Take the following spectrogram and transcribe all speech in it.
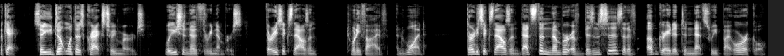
Okay, so you don't want those cracks to emerge. Well, you should know three numbers 36,000, 25, and 1. 36,000, that's the number of businesses that have upgraded to NetSuite by Oracle.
